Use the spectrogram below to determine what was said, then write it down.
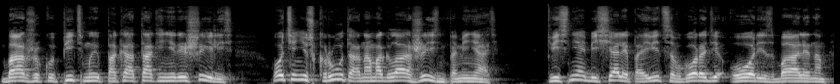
Баржу купить мы пока так и не решились. Очень уж круто она могла жизнь поменять. К весне обещали появиться в городе Ори с Балином.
